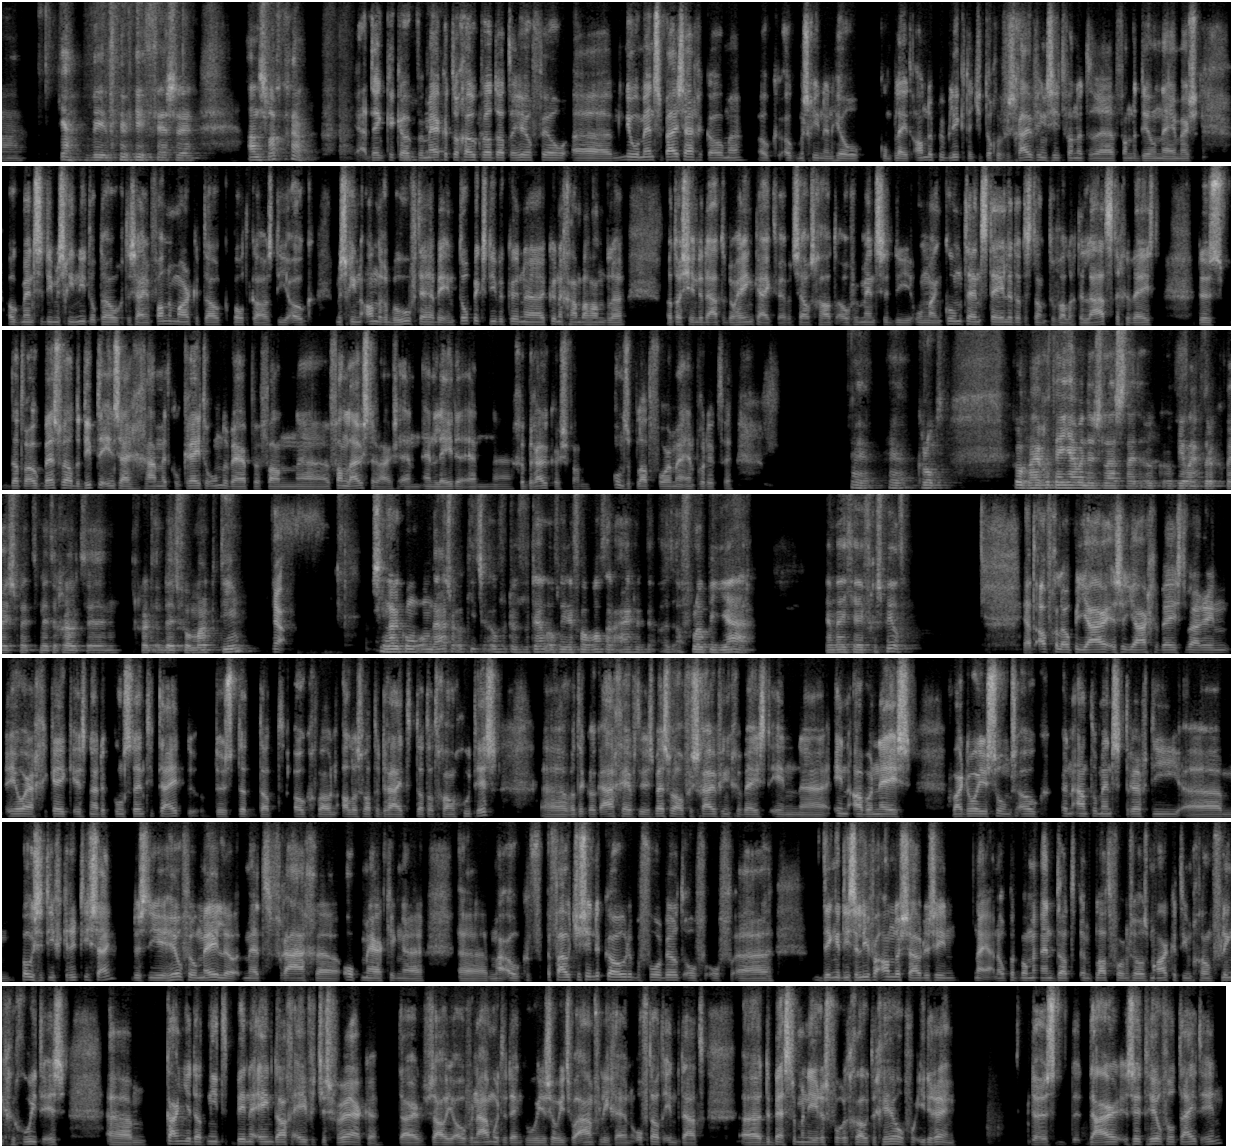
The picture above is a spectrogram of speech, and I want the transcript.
ja, weer, weer vers uh, aan de slag te gaan. Ja, denk ik ook. We merken toch ook wel dat er heel veel uh, nieuwe mensen bij zijn gekomen. Ook, ook misschien een heel compleet ander publiek. Dat je toch een verschuiving ziet van, het, uh, van de deelnemers. Ook mensen die misschien niet op de hoogte zijn van de Market Talk podcast. Die ook misschien andere behoeften hebben in topics die we kunnen, kunnen gaan behandelen. Want als je inderdaad er doorheen kijkt, we hebben het zelfs gehad over mensen die online content stelen. Dat is dan toevallig de laatste geweest. Dus dat we ook best wel de diepte in zijn gegaan met concrete onderwerpen van, uh, van luisteraars en, en leden en uh, gebruikers van onze platformen en producten. Ja, ja klopt. Klopt, maar goed, en jij bent dus de laatste tijd ook, ook heel erg druk geweest met, met een grote, grote update voor marketing. Ja. Misschien leuk om, om daar zo ook iets over te vertellen, of in ieder geval wat er eigenlijk het afgelopen jaar een beetje heeft gespeeld. Ja, het afgelopen jaar is een jaar geweest waarin heel erg gekeken is naar de constantiteit. Dus dat, dat ook gewoon alles wat er draait, dat dat gewoon goed is. Uh, wat ik ook aangeef, er is best wel verschuiving geweest in, uh, in abonnees. Waardoor je soms ook een aantal mensen treft die um, positief kritisch zijn. Dus die heel veel mailen met vragen, opmerkingen, uh, maar ook foutjes in de code bijvoorbeeld. Of, of uh, dingen die ze liever anders zouden zien. Nou ja, en op het moment dat een platform zoals Marketing gewoon flink gegroeid is, um, kan je dat niet binnen één dag eventjes verwerken. daar zou je over na moeten denken hoe je zoiets wil aanvliegen en of dat inderdaad uh, de beste manier is voor het grote geheel, voor iedereen. Dus daar zit heel veel tijd in.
